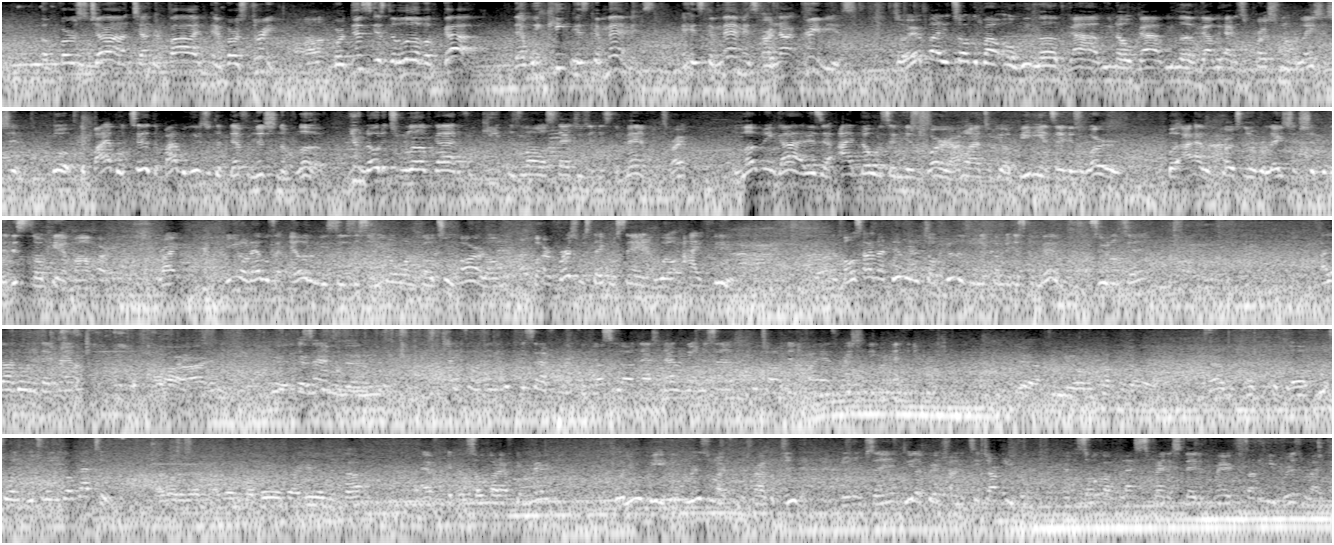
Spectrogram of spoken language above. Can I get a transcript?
of First John, chapter 5, and verse 3. Uh-huh. For this is the love of God, that we keep his commandments, and his commandments are not grievous. So everybody talk about, oh, we love God, we know God, we love God, we had this personal relationship. Well, the Bible tells, the Bible gives you the definition of love. You know that you love God if you keep His laws, statutes, and His commandments, right? Loving God isn't I know it's in His word. I don't have to be obedient to His word, but I have a personal relationship with it. This is okay in my heart, right? You know that was an elderly sister, so you don't want to go too hard on it. But her first mistake was saying, "Well, I feel." The Most High not dealing with your feelings when it comes to His commandments. See what I'm saying? How y'all doing today, man? Alright. Look at the sign for me. How you. Look this sign for me. quick. Y'all see y'all nationality on the sign? What y'all identify as racially, ethnically? Yeah, I you on a couple of them. Uh, which one? Which one you go back to? I go to. I go to my boys right here at the top. African, so-called African American. Well, you would be a Hebrew Israelite from the tribe of Judah. You know what I'm saying? We up here trying to teach our people that the so-called Black, Hispanics, Native Americans are the Hebrew Israelites.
